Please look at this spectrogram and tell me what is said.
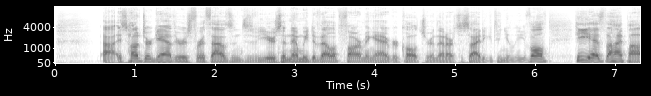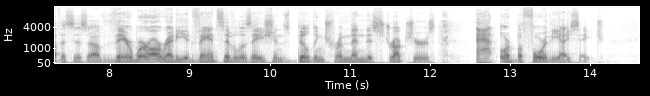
uh, as hunter gatherers for thousands of years, and then we developed farming, agriculture, and then our society continually evolved. He has the hypothesis of there were already advanced civilizations building tremendous structures at or before the ice age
